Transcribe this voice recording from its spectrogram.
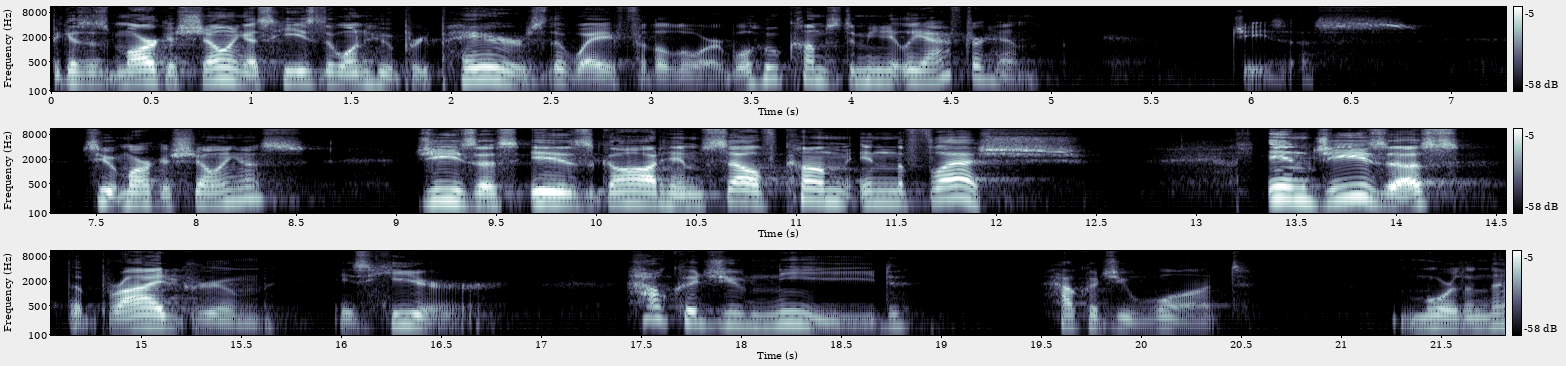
Because as Mark is showing us, he's the one who prepares the way for the Lord. Well, who comes immediately after him? Jesus. See what Mark is showing us? Jesus is God himself come in the flesh. In Jesus, the bridegroom is here. How could you need, how could you want more than that?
